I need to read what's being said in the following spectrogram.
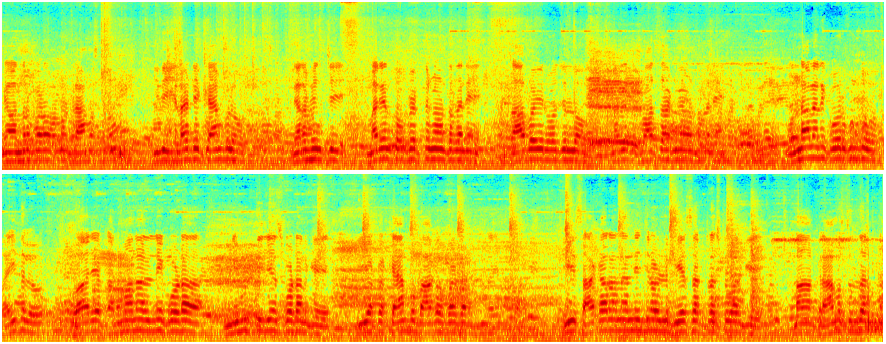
మేమందరం కూడా ఉన్న గ్రామస్తులం. ఇది ఇలాంటి క్యాంపులు నిర్వహించి మరింత ఉపయుక్తంగా ఉంటుందని రాబోయే రోజుల్లో మరింత ప్రోత్సాహంగా ఉంటుందని ఉండాలని కోరుకుంటూ రైతులు వారి యొక్క అనుమానాలని కూడా నివృత్తి చేసుకోవడానికి ఈ యొక్క క్యాంపు బాగా ఉపయోగపడుతుంది. ఈ సహకారాన్ని అందించిన వాళ్ళు బిఎస్ఆర్ ట్రస్ట్ వారికి మా గ్రామస్తుల తరఫున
